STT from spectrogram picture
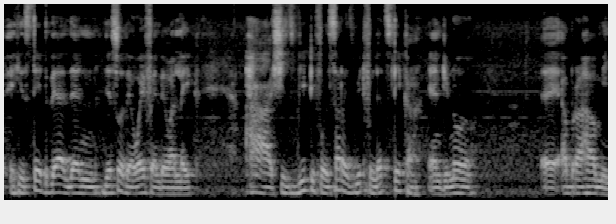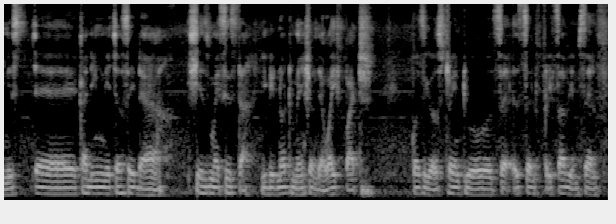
he stayed there. Then they saw their wife, and they were like, "Ah, she's beautiful. Sarah is beautiful. Let's take her." And you know, uh, Abraham, in his uh, cunning nature, said, uh, "She's my sister." He did not mention the wife part. because he was trying to self preserve himself.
